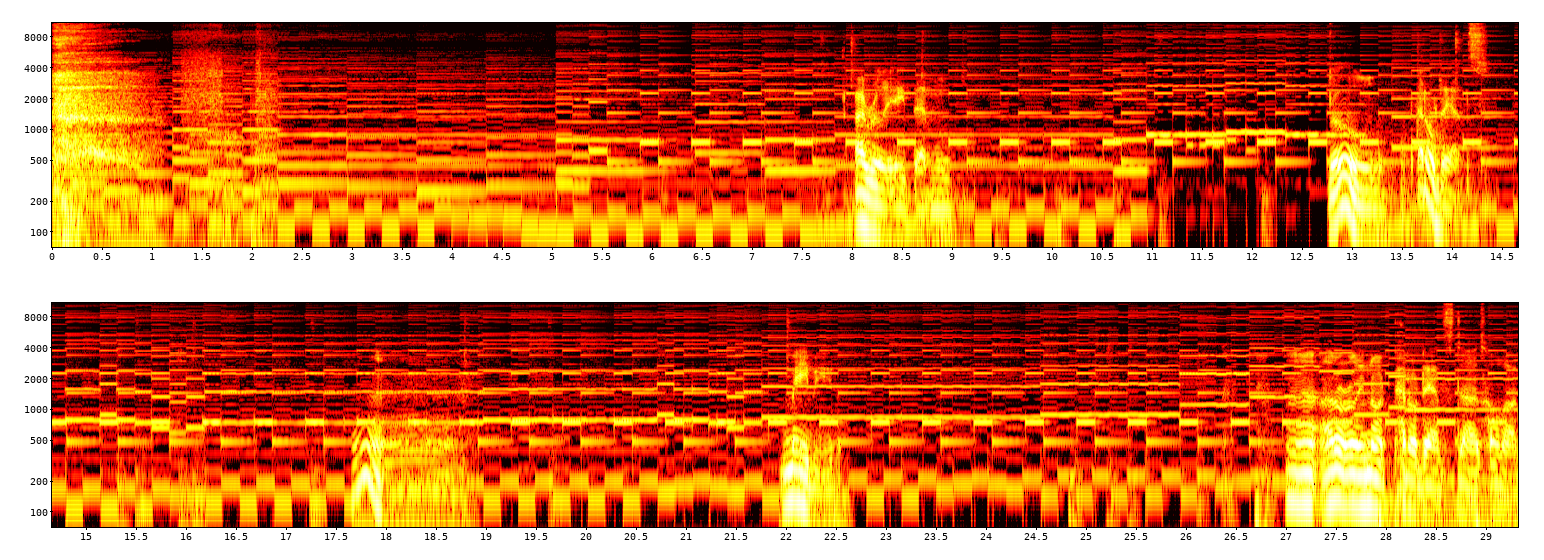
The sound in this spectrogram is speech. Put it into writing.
I really hate that move. Oh, Petal Dance. Hmm. Maybe. Uh, I don't really know what Petal Dance does. Hold on.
